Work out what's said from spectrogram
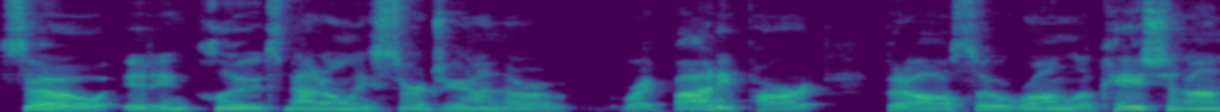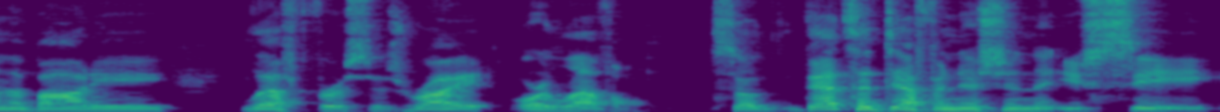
So it includes not only surgery on the right body part, but also wrong location on the body, left versus right, or level. So that's a definition that you see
